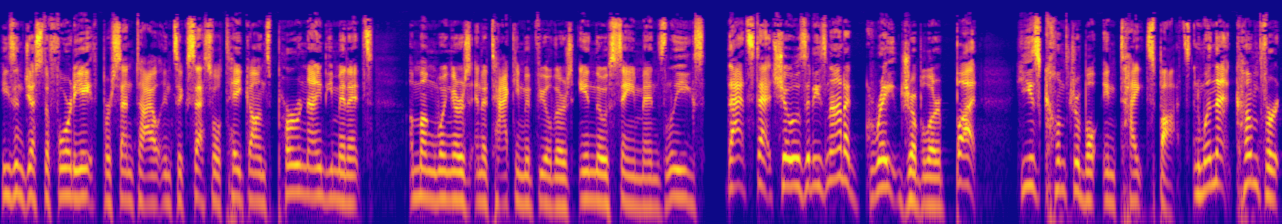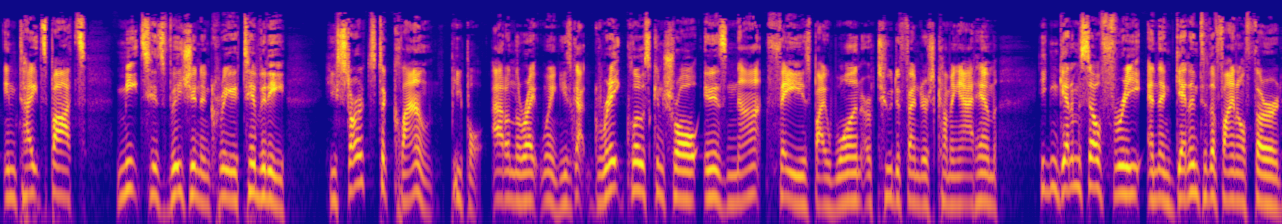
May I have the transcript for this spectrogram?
He's in just the 48th percentile in successful take ons per 90 minutes among wingers and attacking midfielders in those same men's leagues. That stat shows that he's not a great dribbler, but he is comfortable in tight spots. And when that comfort in tight spots meets his vision and creativity, he starts to clown people out on the right wing. He's got great close control. It is not fazed by one or two defenders coming at him. He can get himself free and then get into the final third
